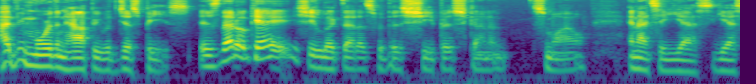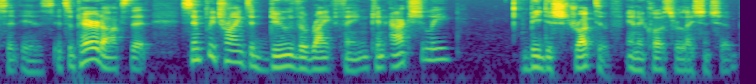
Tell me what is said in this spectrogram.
I'd be more than happy with just peace. Is that okay? She looked at us with this sheepish kind of smile. And I'd say, yes, yes, it is. It's a paradox that simply trying to do the right thing can actually be destructive in a close relationship.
